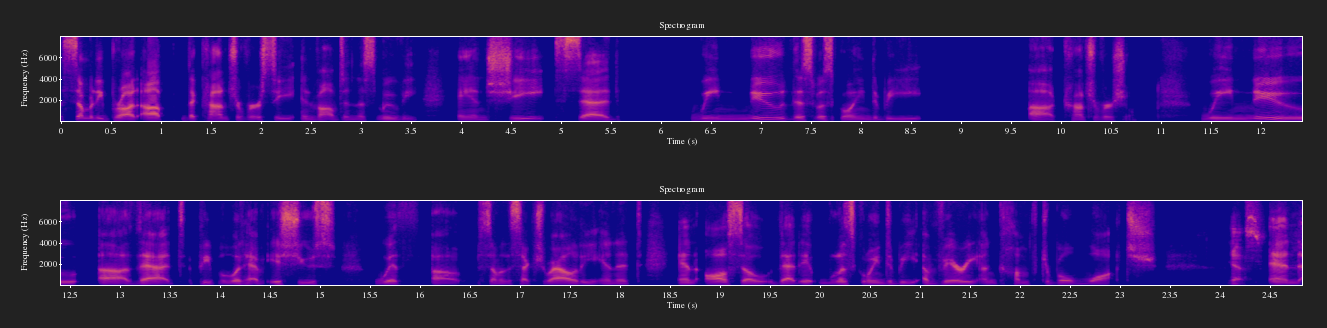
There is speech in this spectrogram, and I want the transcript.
somebody brought up the controversy involved in this movie, and she said, "We knew this was going to be uh, controversial. We knew uh, that people would have issues with uh, some of the sexuality in it, and also that it was going to be a very uncomfortable watch." Yes. And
